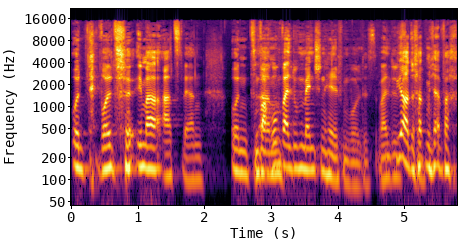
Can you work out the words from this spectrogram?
und wollte immer Arzt werden. Und, und warum? Ähm, Weil du Menschen helfen wolltest. Weil du ja, das hat mich einfach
